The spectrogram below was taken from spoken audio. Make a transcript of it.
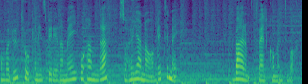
om vad du tror kan inspirera mig och andra så hör gärna av dig till mig. Varmt välkommen tillbaka.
